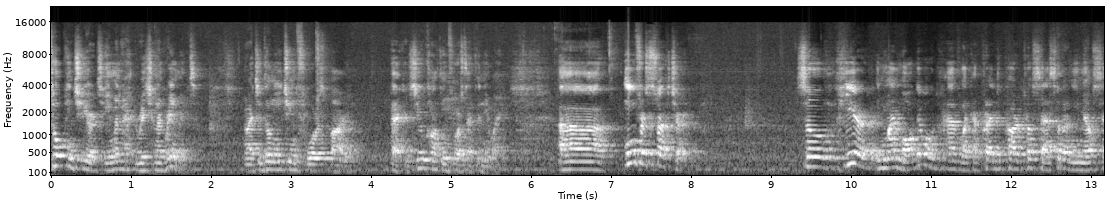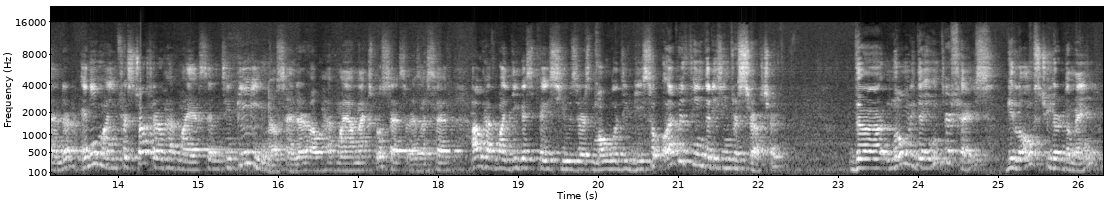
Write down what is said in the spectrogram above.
talking to your team and reach an agreement. Right? You don't need to enforce by you can't enforce that anyway. Uh, infrastructure. So here in my model, I would have like a credit card processor, an email sender, and in my infrastructure, I'll have my SMTP email sender, I'll have my Amex processor, as I said, I'll have my Gigaspace users, MongoDB, so everything that is infrastructure. The, normally the interface belongs to your domain,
